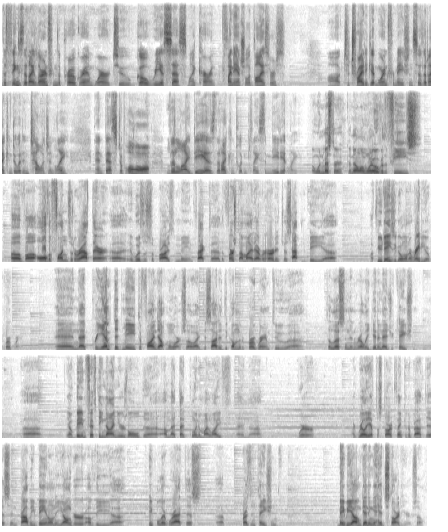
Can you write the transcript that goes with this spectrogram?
The things that I learned from the program were to go reassess my current financial advisors, uh, to try to get more information so that I can do it intelligently, and best of all, little ideas that I can put in place immediately. When Mr. Canella went over the fees of uh, all the funds that are out there, uh, it was a surprise to me. In fact, uh, the first time I'd ever heard it just happened to be uh, a few days ago on a radio program. And that preempted me to find out more. So I decided to come to the program to, uh, to listen and really get an education. Uh, you know, being 59 years old, I'm at that point in my life and where I really have to start thinking about this and probably being on the younger of the uh, people that were at this uh, presentation, maybe I'm getting a head start here. So.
